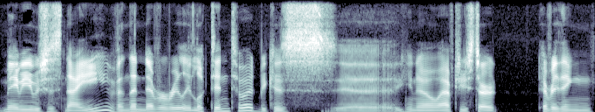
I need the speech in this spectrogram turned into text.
maybe he was just naive and then never really looked into it because uh, you know after you start everything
